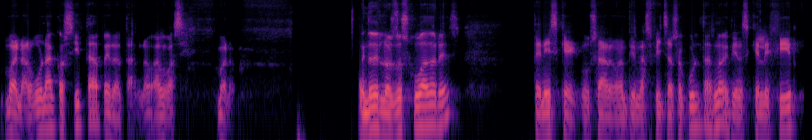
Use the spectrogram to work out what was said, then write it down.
bueno, alguna cosita, pero tal, ¿no? Algo así. Bueno. Entonces los dos jugadores tenéis que usar unas fichas ocultas, ¿no? Y tienes que elegir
